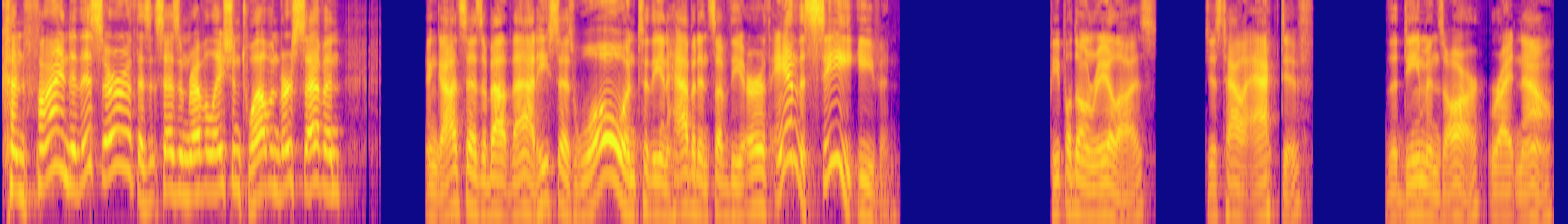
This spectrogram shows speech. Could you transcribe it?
confined to this earth, as it says in Revelation 12 and verse 7. And God says about that, He says, Woe unto the inhabitants of the earth and the sea, even. People don't realize just how active the demons are right now.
